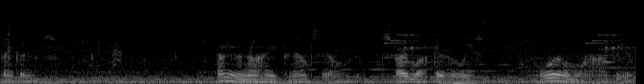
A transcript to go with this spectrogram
Thank goodness. I don't even know how you pronounce the other. Starbuck is at least a little more obvious.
